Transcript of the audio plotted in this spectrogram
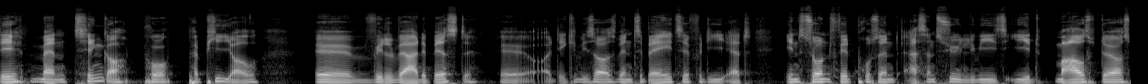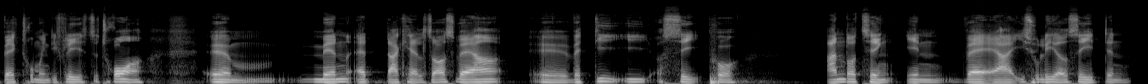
det, man tænker på papiret, øh, vil være det bedste. Øh, og det kan vi så også vende tilbage til, fordi at en sund fedtprocent er sandsynligvis i et meget større spektrum, end de fleste tror. Øhm, men at der kan altså også være øh, værdi i at se på andre ting, end hvad er isoleret set den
